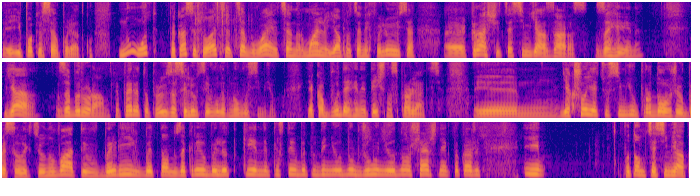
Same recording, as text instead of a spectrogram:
і поки все в порядку. Ну от така ситуація, це буває, це нормально, я про це не хвилююся. Краще ця сім'я зараз загине. Я заберу рамки, перетоплю заселю в цей вулик нову сім'ю, яка буде генетично справлятися. Е, якщо я цю сім'ю продовжив би селекціонувати, вберіг би там, закрив би льотки, не пустив би туди ні одну бджолу, ні одного шершня, як то кажуть, і Потім ця сім'я б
